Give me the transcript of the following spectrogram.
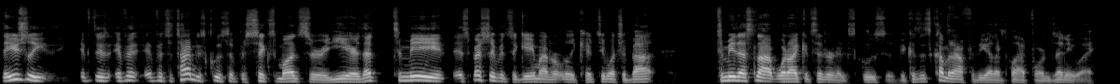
they usually if there's if it, if it's a timed exclusive for six months or a year, that to me, especially if it's a game I don't really care too much about, to me that's not what I consider an exclusive because it's coming out for the other platforms anyway.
